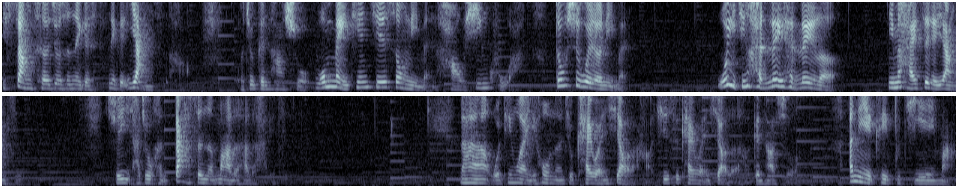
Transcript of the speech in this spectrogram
一上车就是那个那个样子。”我就跟他说：“我每天接送你们，好辛苦啊，都是为了你们，我已经很累很累了。”你们还这个样子，所以他就很大声的骂了他的孩子。那我听完以后呢，就开玩笑了哈，其实开玩笑了哈，跟他说：“啊，你也可以不接嘛。”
